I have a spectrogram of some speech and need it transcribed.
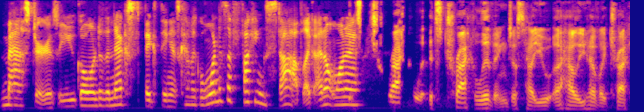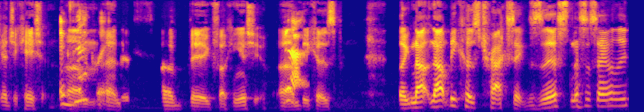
masters or you go into the next big thing it's kind of like well when does the fucking stop like i don't want to track it's track living just how you uh, how you have like track education Um, Exactly. and it's a big fucking issue um, Yeah. because like not not because tracks exist necessarily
